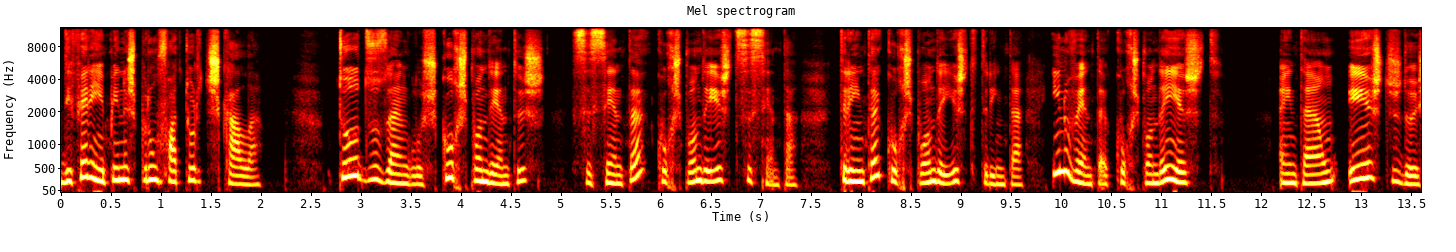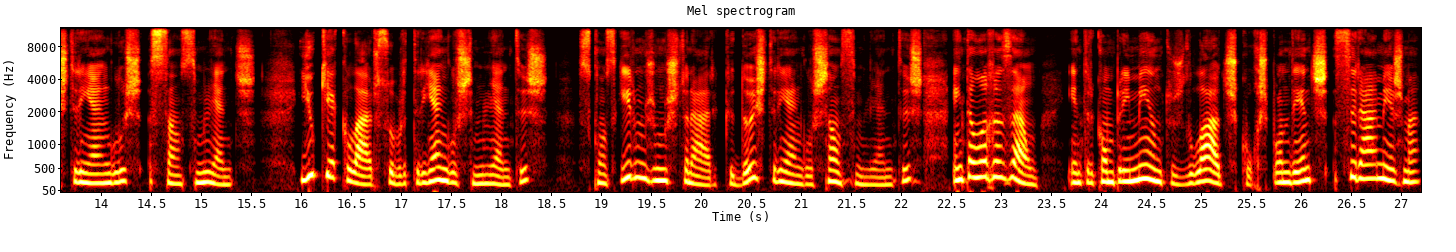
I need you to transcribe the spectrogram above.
Diferem apenas por um fator de escala todos os ângulos correspondentes, 60 corresponde a este 60, 30 corresponde a este 30 e 90 corresponde a este. Então, estes dois triângulos são semelhantes. E o que é claro sobre triângulos semelhantes? Se conseguirmos mostrar que dois triângulos são semelhantes, então a razão entre comprimentos de lados correspondentes será a mesma.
